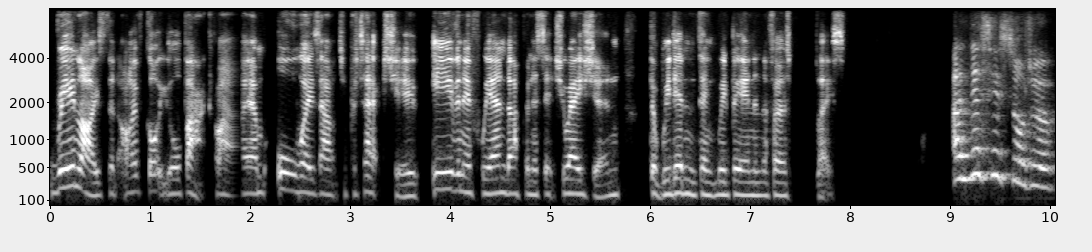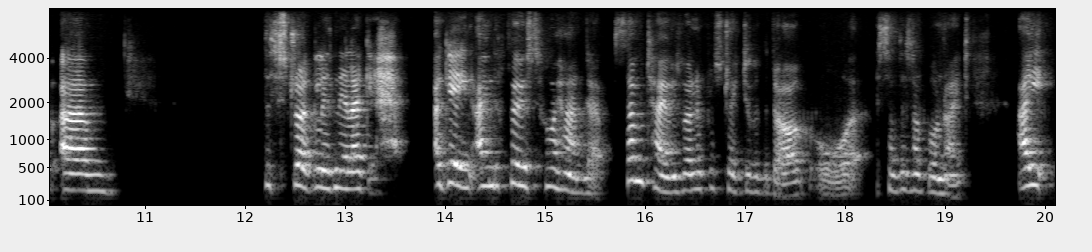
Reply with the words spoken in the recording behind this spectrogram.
realize that I've got your back. I, am always out to protect you, even if we end up in a situation that we didn't think we'd be in in the first place. And this is sort of um, the struggle, isn't it? Like, again, I'm the first to put my hand up. Sometimes when I'm frustrated with the dog or something's not going right, I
